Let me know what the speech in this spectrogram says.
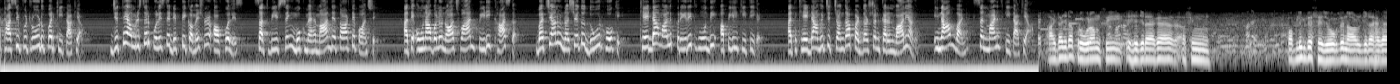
88 ਫੁੱਟ ਰੋਡ ਉੱਪਰ ਕੀਤਾ ਗਿਆ, ਜਿੱਥੇ ਅੰਮ੍ਰਿਤਸਰ ਪੁਲਿਸ ਦੇ deputy commissioner of police Satbir Singh ਮੁੱਖ ਮਹਿਮਾਨ ਦੇ ਤੌਰ ਤੇ ਪਹੁੰਚੇ ਅਤੇ ਉਹਨਾਂ ਵੱਲੋਂ ਨੌਜਵਾਨ ਪੀੜ੍ਹੀ ਖਾਸ ਕਰ ਬੱਚਿਆਂ ਨੂੰ ਨਸ਼ੇ ਤੋਂ ਦੂਰ ਹੋ ਕੇ ਖੇਡਾਂ ਵੱਲ ਪ੍ਰੇਰਿਤ ਹੋਣ ਦੀ ਅਪੀਲ ਕੀਤੀ ਗਈ ਅਤੇ ਖੇਡਾਂ ਵਿੱਚ ਚੰਗਾ ਪ੍ਰਦਰਸ਼ਨ ਕਰਨ ਵਾਲਿਆਂ ਨੂੰ ਇਨਾਮ ਵੰਡ ਸਨਮਾਨਿਤ ਕੀਤਾ ਗਿਆ। ਅੱਜ ਦਾ ਜਿਹੜਾ ਪ੍ਰੋਗਰਾਮ ਸੀ, ਇਹ ਜਿਹੜਾ ਹੈਗਾ, ਅਸੀਂ ਪਬਲਿਕ ਦੇ ਸਹਿਯੋਗ ਦੇ ਨਾਲ ਜਿਹੜਾ ਹੈਗਾ,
